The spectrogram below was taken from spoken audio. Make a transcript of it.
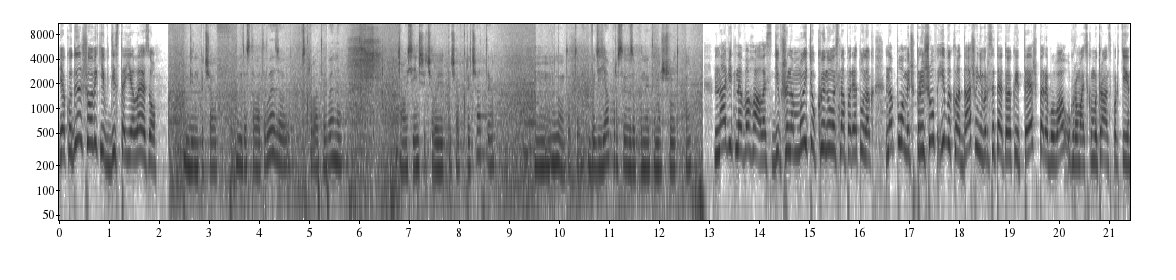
як один з чоловіків дістає лезо. Він почав доставати лезо, вскривати вени. А ось інший чоловік почав кричати. Ну, тобто водія просив зупинити маршрутку. Навіть не вагалась. Дівчина миттю кинулась на порятунок. На поміч прийшов і викладач університету, який теж перебував у громадському транспорті.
